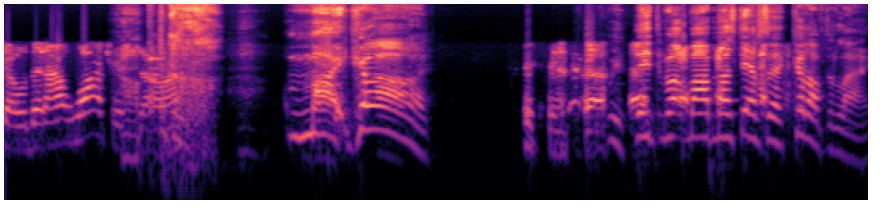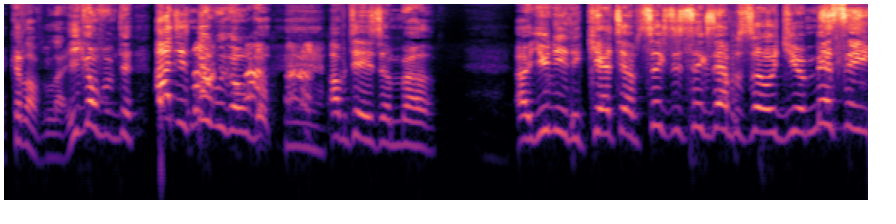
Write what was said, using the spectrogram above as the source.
show that I watch, Rushion. My God. We- they- my, my, my staff said, cut off the line. Cut off the line. He go from. I just knew we were gonna go. I'm gonna tell you something, brother. Uh, you need to catch up. 66 episodes you're missing.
